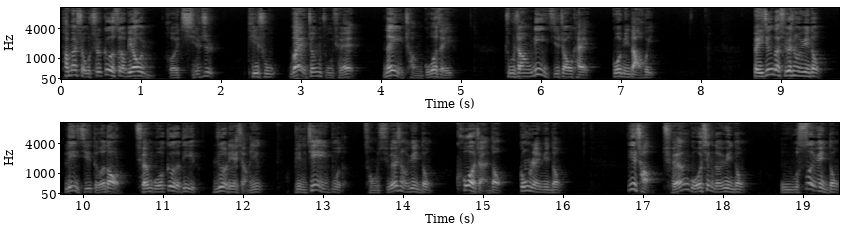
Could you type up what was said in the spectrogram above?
他们手持各色标语和旗帜，提出外争主权、内惩国贼，主张立即召开国民大会。北京的学生运动立即得到了全国各地的热烈响应，并进一步的从学生运动扩展到工人运动，一场全国性的运动——五四运动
